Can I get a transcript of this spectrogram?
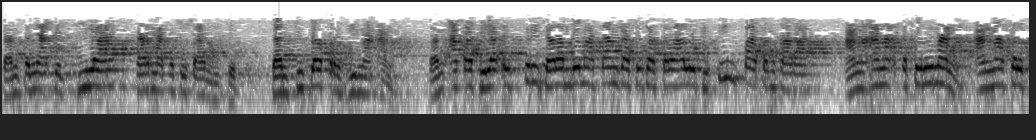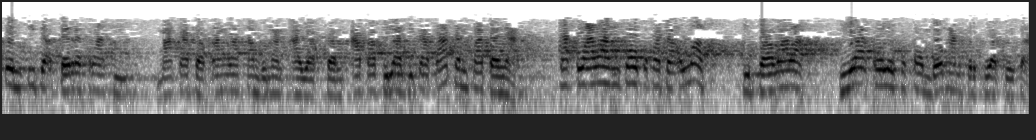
dan penyakit gila karena kesusahan hidup. Dan juga perzinaan. Dan apabila istri dalam rumah tangga sudah selalu ditimpa sengsara, anak-anak keturunan, anak pun tidak beres lagi, maka datanglah sambungan ayat dan apabila dikatakan padanya, takwalah engkau kepada Allah, dibawalah dia oleh kesombongan berbuat dosa.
